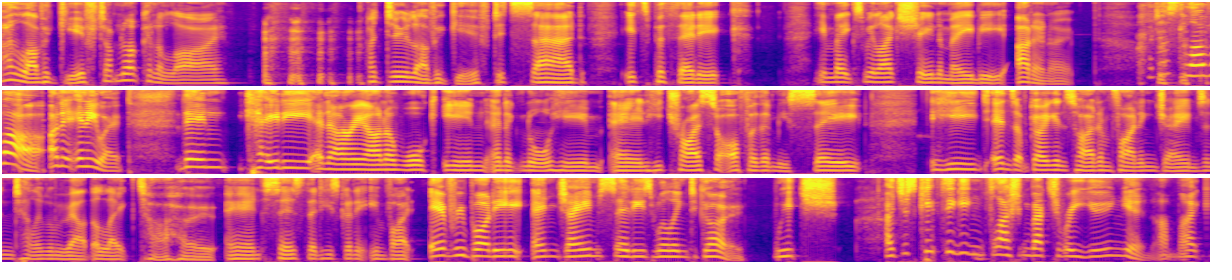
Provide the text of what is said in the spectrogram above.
I love a gift. I'm not going to lie. I do love a gift. It's sad. It's pathetic. It makes me like Scheana, maybe. I don't know. I just love her. I don't- anyway, then Katie and Ariana walk in and ignore him, and he tries to offer them his seat. He ends up going inside and finding James and telling him about the Lake Tahoe and says that he's going to invite everybody. And James said he's willing to go, which I just keep thinking, flashing back to reunion. I'm like,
